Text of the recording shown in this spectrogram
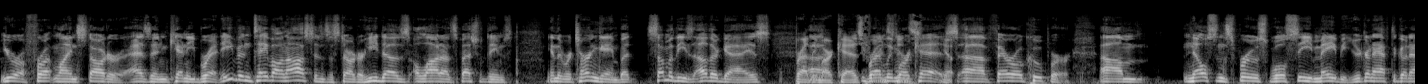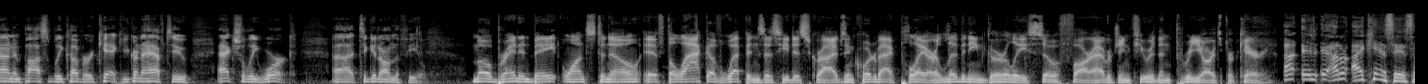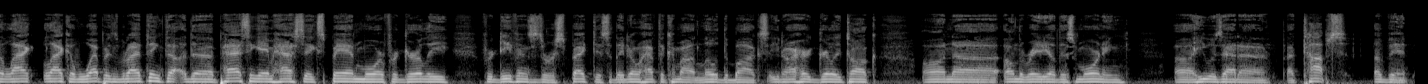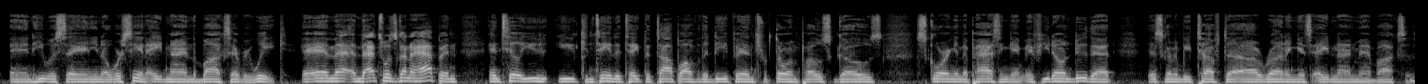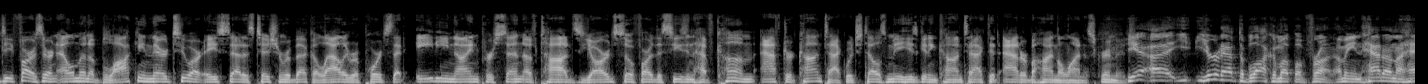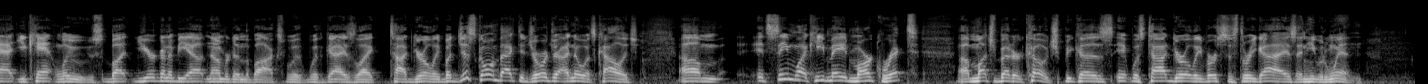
you're a frontline starter, as in Kenny Britt. Even Tavon Austin's a starter. He does a lot on special teams in the return game. But some of these other guys, Bradley uh, Marquez, Bradley Marquez, yep. uh, Cooper. Um, Nelson Spruce, we'll see. Maybe you're going to have to go down and possibly cover a kick. You're going to have to actually work uh, to get on the field. Mo Brandon Bate wants to know if the lack of weapons, as he describes, in quarterback play are limiting Gurley so far, averaging fewer than three yards per carry. I, I, I, can't say it's a lack lack of weapons, but I think the the passing game has to expand more for Gurley for defenses to respect it, so they don't have to come out and load the box. You know, I heard Gurley talk on uh, on the radio this morning. Uh, he was at a, a tops event, and he was saying, you know, we're seeing eight nine in the box every week, and that and that's what's going to happen until you you continue to take the top off of the defense, throwing post goes, scoring in the passing game. If you don't do that, it's going to be tough to uh, run against eight nine man boxes. D Farr, is there an element of blocking there too? Our ace statistician Rebecca Lally reports that eighty nine percent of Todd's yards so far this season have come after contact, which tells me he's getting contacted at or behind the line of scrimmage. Yeah, uh, you're going to have to block him up up front. I mean, hat on a hat, you can't lose but you're going to be outnumbered in the box with, with guys like Todd Gurley. But just going back to Georgia, I know it's college. Um, it seemed like he made Mark Richt a much better coach because it was Todd Gurley versus three guys, and he would win.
